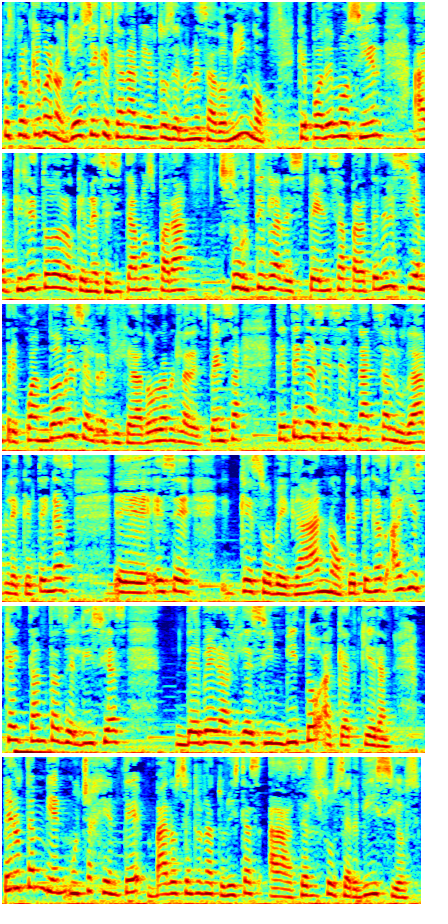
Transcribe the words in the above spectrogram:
Pues porque, bueno, yo sé que están abiertos de lunes a domingo, que podemos ir a adquirir todo lo que necesitamos para surtir la despensa, para tener siempre, cuando abres el refrigerador, abres la despensa, que tengas ese snack saludable, que tengas eh, ese queso vegano, que tengas, ay, es que hay tantas delicias de veras les invito a que adquieran. Pero también mucha gente va a los centros naturistas a hacer sus servicios.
